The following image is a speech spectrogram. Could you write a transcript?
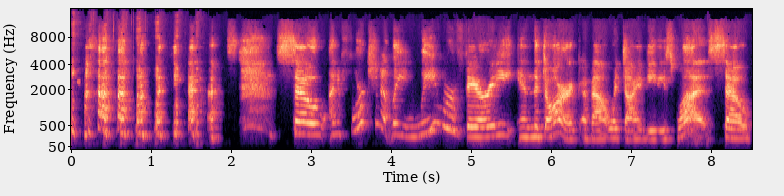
yes. So, unfortunately, we were very in the dark about what diabetes was. So,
